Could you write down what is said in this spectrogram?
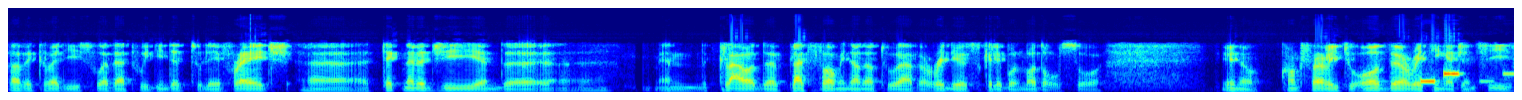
of EcoVadis was that we needed to leverage uh, technology and uh, and cloud platform in order to have a really scalable model. So, you know, contrary to other rating agencies,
